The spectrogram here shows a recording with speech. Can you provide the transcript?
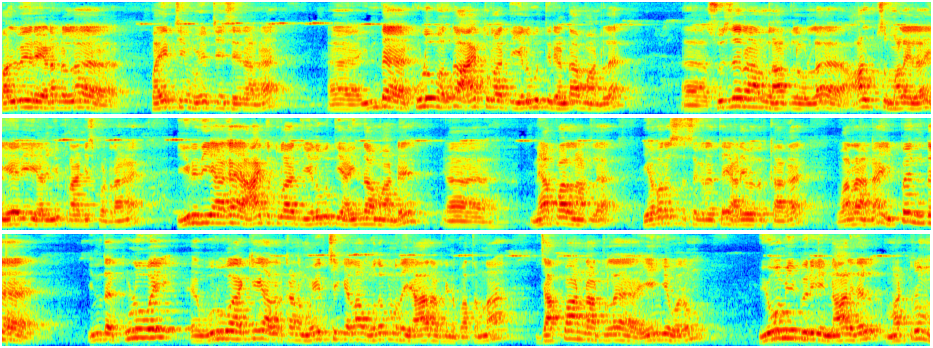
பல்வேறு இடங்களில் பயிற்சியும் முயற்சியும் செய்கிறாங்க இந்த குழு வந்து ஆயிரத்தி தொள்ளாயிரத்தி எழுபத்தி ரெண்டாம் ஆண்டில் சுவிட்சர்லாந்து நாட்டில் உள்ள ஆல்ப்ஸ் மலையில் ஏறி இறங்கி ப்ராக்டிஸ் பண்ணுறாங்க இறுதியாக ஆயிரத்தி தொள்ளாயிரத்தி எழுபத்தி ஐந்தாம் ஆண்டு நேபாள் நாட்டில் எவரெஸ்ட் சிகரத்தை அடைவதற்காக வர்றாங்க. இப்போ இந்த இந்த குழுவை உருவாக்கி அதற்கான முயற்சிக்கெல்லாம் உதவுனது யார் அப்படின்னு பார்த்தோம்னா ஜப்பான் நாட்டில் இயங்கி வரும் யோமிபுரி நாளிதழ் மற்றும்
